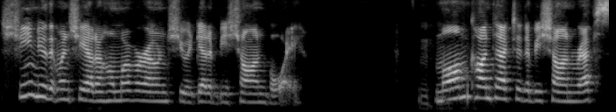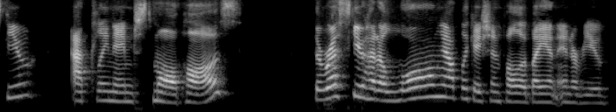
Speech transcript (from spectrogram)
She knew that when she had a home of her own, she would get a Bichon boy. Mm-hmm. Mom contacted a Bichon rescue, aptly named Small Paws, the rescue had a long application followed by an interview.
